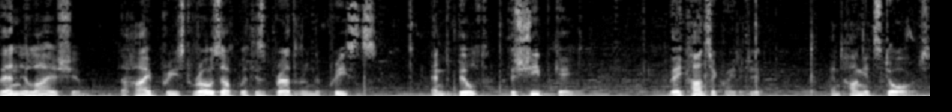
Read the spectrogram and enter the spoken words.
Then Eliashib, the high priest, rose up with his brethren the priests, and built the sheep gate. They consecrated it, and hung its doors.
